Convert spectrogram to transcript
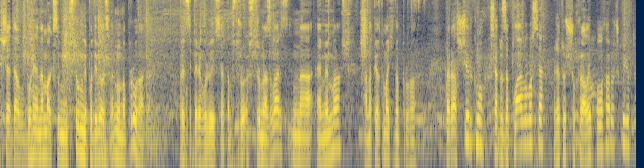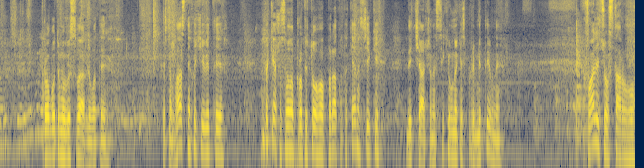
Ще дав на максимум струм, не подивилися, ну, напруга. В принципі, регулюється. Там стру- струм на звар, на ММА, а на півавтоматі напруга. Раз чиркнув, все тут заплавилося, вже тут шухрали болгарочкою. Пробуємо висверлювати. Щось там газ не хотів іти. Таке щось воно проти того апарату, таке настільки дитяче, настільки воно якесь примітивне. Хвалять цього старого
